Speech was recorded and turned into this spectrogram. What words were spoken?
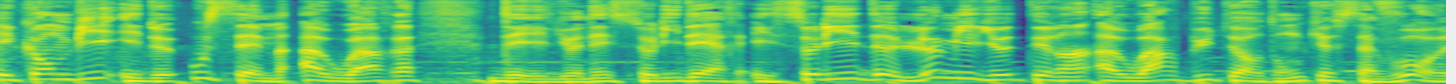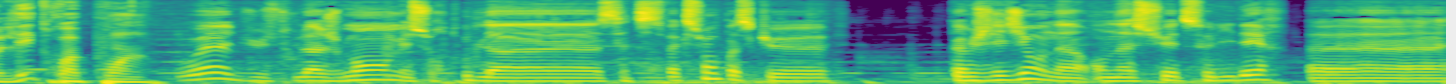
et Cambi et de Oussem Aouar. Des Lyonnais solidaires et solides. Le milieu de terrain Aouar, buteur donc, savoure les 3 points. Ouais, du soulagement, mais surtout de la satisfaction parce que comme je l'ai dit, on a, on a su être solidaire. Euh,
